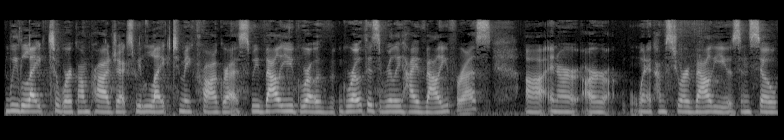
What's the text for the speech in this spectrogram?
we like to work on projects. We like to make progress. We value growth. Growth is really high value for us, uh, and our, our when it comes to our values. And so,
